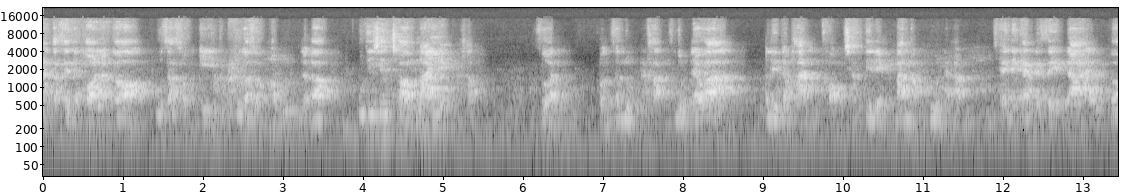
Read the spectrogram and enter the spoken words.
ทั้งเกษตรกรแล้วก็ผู้สะสมมีดผู้สะสมอาวุธแล้วก็ผู้ที่ชื่นชอบลายเหล็กครับ ส่วนผลสรุปนะครับ สรุปได้ว่า ลิตภัณฑ์ของช่างตีเหล็กบ้านหนองพูนนะครับ ใช้ในการเกษตรได้แล้วก็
